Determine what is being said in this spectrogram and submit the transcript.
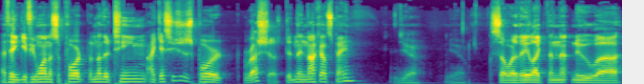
I think if you want to support another team, I guess you should support Russia. Didn't they knock out Spain? Yeah, yeah. So are they like the new? Uh,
